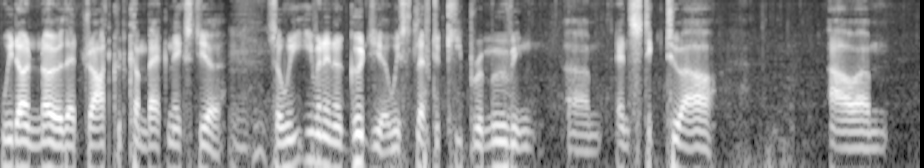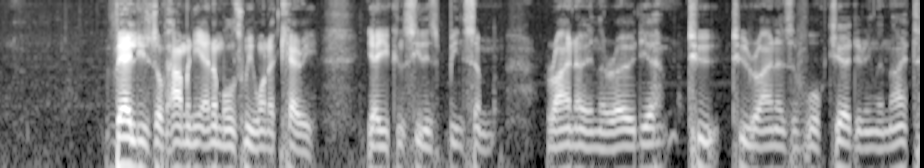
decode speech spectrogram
we don't know that drought could come back next year. So we even in a good year, we still have to keep removing um, and stick to our our um, values of how many animals we want to carry. Yeah, you can see there's been some rhino in the road. Yeah, two two rhinos have walked here during the night.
